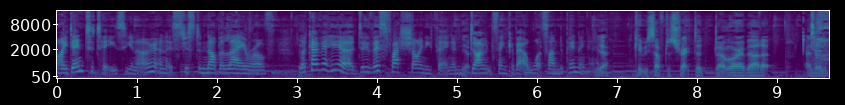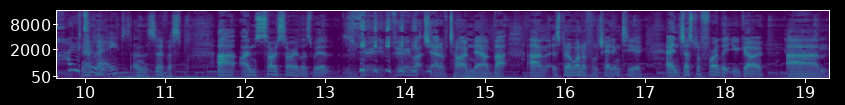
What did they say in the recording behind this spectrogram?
identities, you know, and it's just another layer of look over here, do this flash shiny thing, and Yep. don't think about what's underpinning it. Yeah, keep yourself distracted. Don't worry about it. And then Totally. under the surface. Uh, I'm so sorry, Liz. We're very, very much out of time now, but um, it's been a wonderful chatting to you. And just before I let you go, um,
